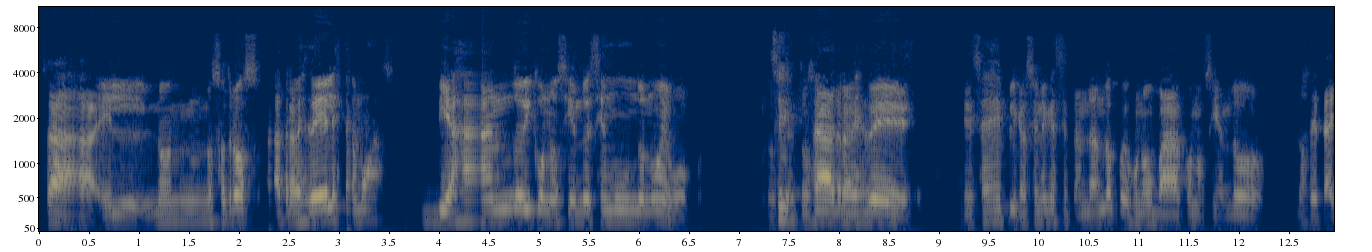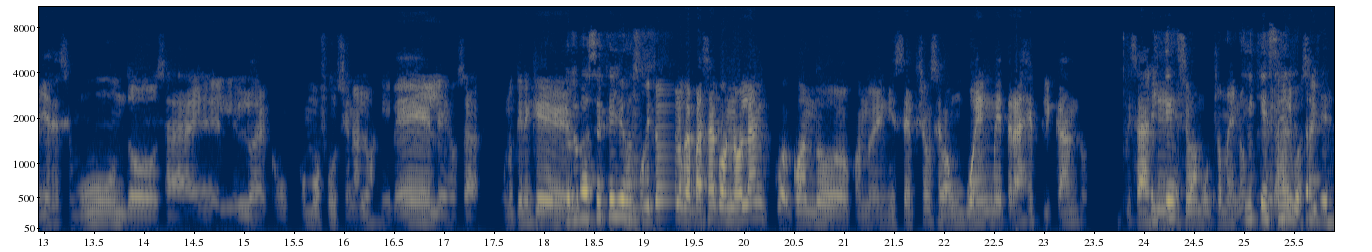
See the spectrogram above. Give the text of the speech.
O sea, él, no, nosotros a través de él estamos viajando y conociendo ese mundo nuevo. Entonces, sí. entonces a través de esas explicaciones que se están dando, pues uno va conociendo los detalles de ese mundo, o sea, el, lo, cómo, funcionan los niveles, o sea, uno tiene que... Lo que pasa es que yo... Un poquito lo que pasa con Nolan cuando, cuando en Inception se va un buen metraje explicando, quizás aquí que, se va mucho menos. Es que es el detalle,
